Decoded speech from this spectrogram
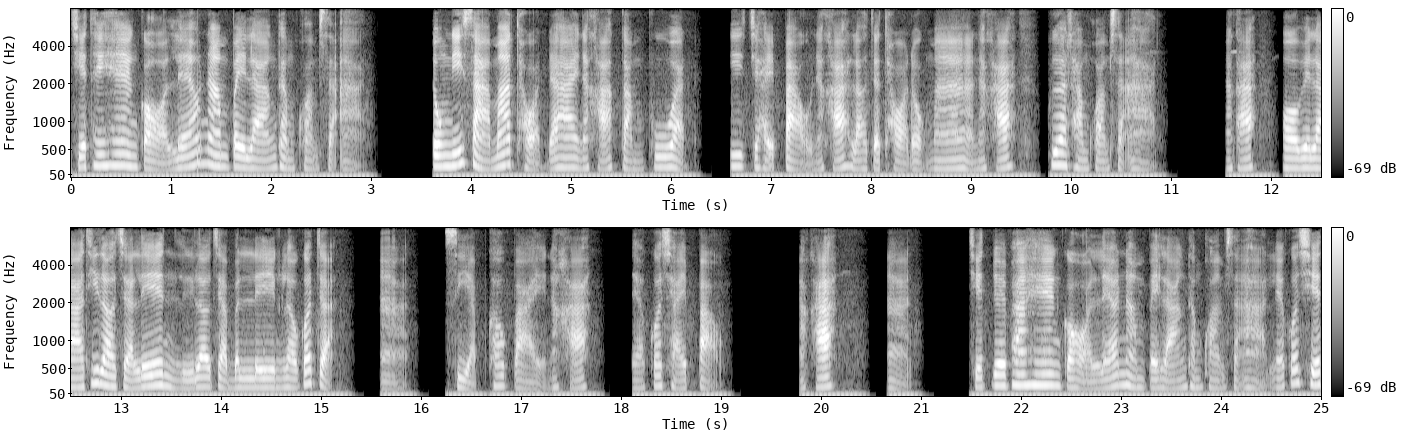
เช็ดให้แห้งก่อนแล้วนำไปล้างทำความสะอาด ตรงนี้สามารถถอดได้นะคะกำพวดที่จะให้เป่านะคะ เราจะถอดออกมานะคะ เพื่อทำความสะอาดนะคะ พอเวลาที่เราจะเล่นหรือเราจะบรรเลงเราก็จะเสียบเข้าไปนะคะ แล้วก็ใช้เป่านะคะ เช็ดด้วยผ้าแห้งก่อน แล้วนำไปล้างทำความสะอาด แล้วก็เช็ด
